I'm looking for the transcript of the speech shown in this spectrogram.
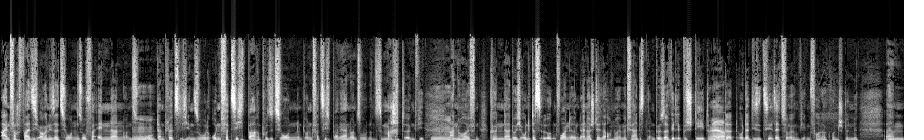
einfach, weil sich Organisationen so verändern und so mhm. dann plötzlich in so unverzichtbare Positionen und unverzichtbar werden und so und so Macht irgendwie mhm. anhäufen können dadurch, ohne dass irgendwo an irgendeiner Stelle auch nur im entferntesten ein böser Wille besteht oder, ja. oder, oder diese Zielsetzung irgendwie im Vordergrund stünde. Ähm,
